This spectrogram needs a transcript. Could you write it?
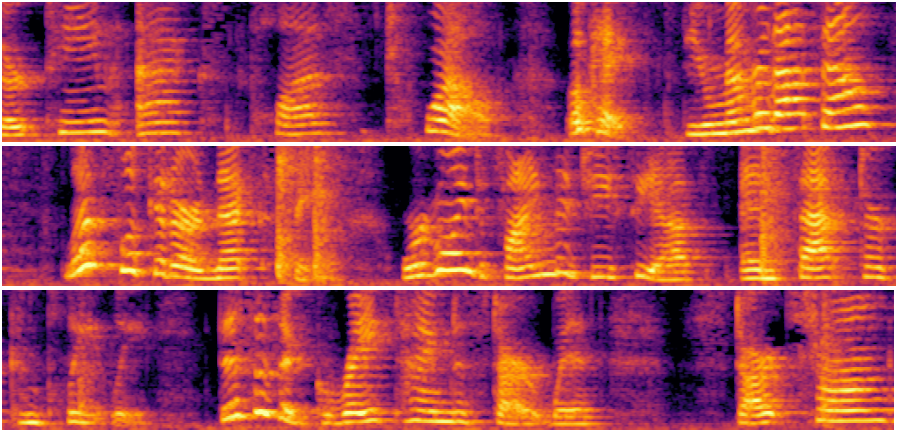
13x plus 12. Okay, do you remember that now? Let's look at our next thing. We're going to find the GCF and factor completely. This is a great time to start with. Start strong,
